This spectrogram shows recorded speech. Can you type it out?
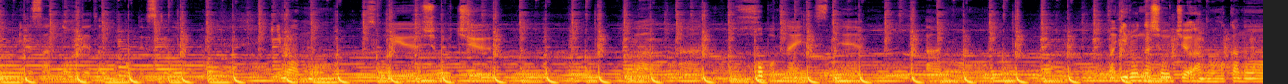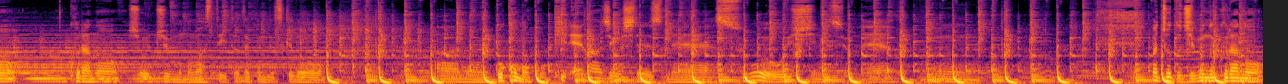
の皆さん飲んでたと思うんですけど今はもうそういう焼酎はあのほぼないですね。あの、まあ、いろんな焼酎あの他の蔵の焼酎も飲ませていただくんですけどどこもこう綺麗な味がしてですねすごい美味しいんですよね。うん。まあ、ちょっと自分の蔵の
